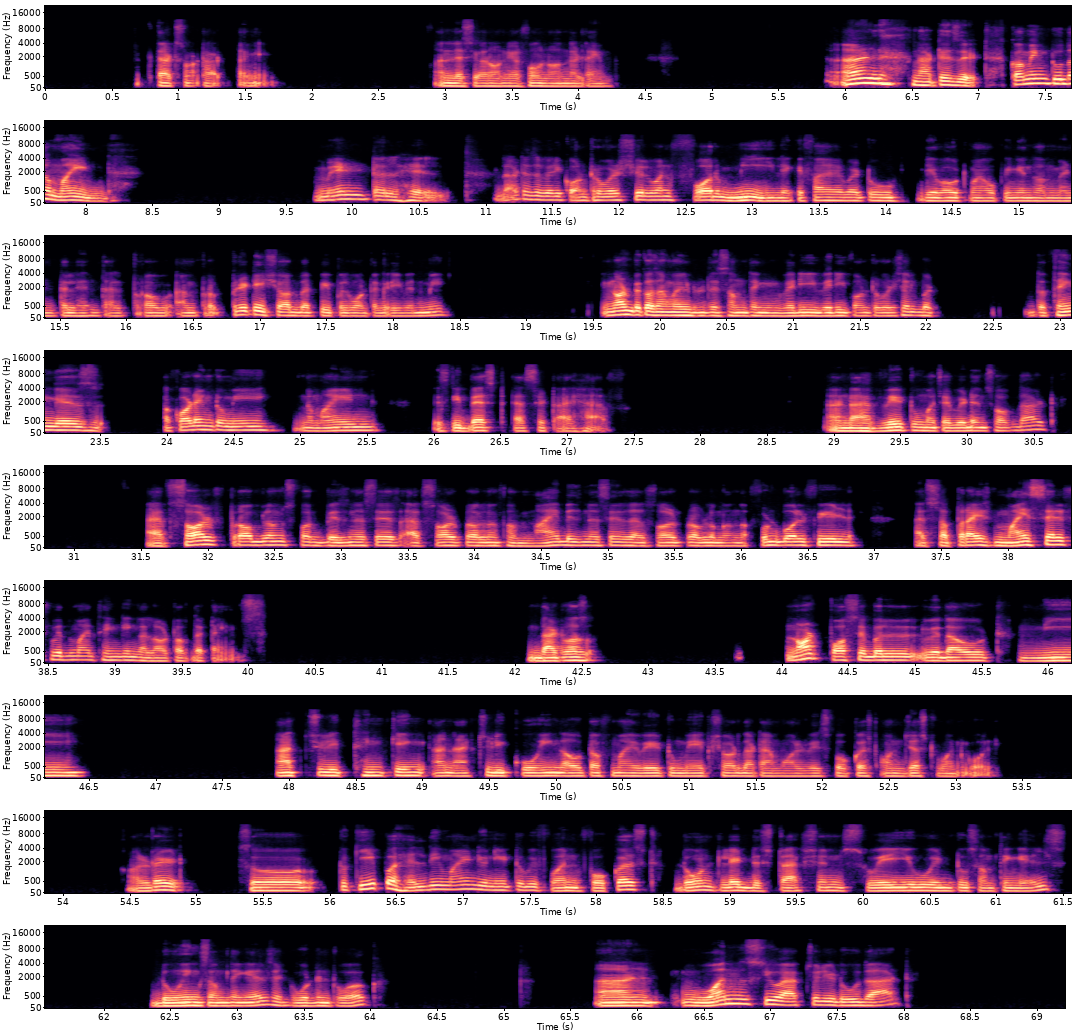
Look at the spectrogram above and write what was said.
That's not hard. I mean, unless you're on your phone all the time. And that is it. Coming to the mind, mental health. That is a very controversial one for me. Like if I were to give out my opinions on mental health, I'll prob I'm pr pretty sure that people won't agree with me. Not because I'm going to do something very, very controversial, but the thing is, according to me, the mind is the best asset I have. And I have way too much evidence of that. I have solved problems for businesses. I've solved problems for my businesses. I've solved problems on the football field. I've surprised myself with my thinking a lot of the times. That was not possible without me actually thinking and actually going out of my way to make sure that I'm always focused on just one goal. All right. So to keep a healthy mind, you need to be fun focused. Don't let distractions sway you into something else. Doing something else, it wouldn't work. And once you actually do that,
